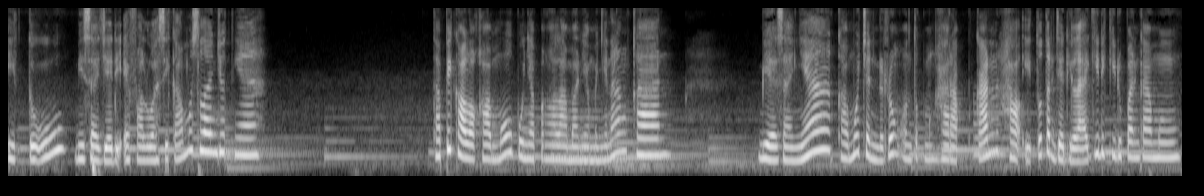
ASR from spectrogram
itu bisa jadi evaluasi kamu selanjutnya. Tapi kalau kamu punya pengalaman yang menyenangkan, biasanya kamu cenderung untuk mengharapkan hal itu terjadi lagi di kehidupan kamu.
